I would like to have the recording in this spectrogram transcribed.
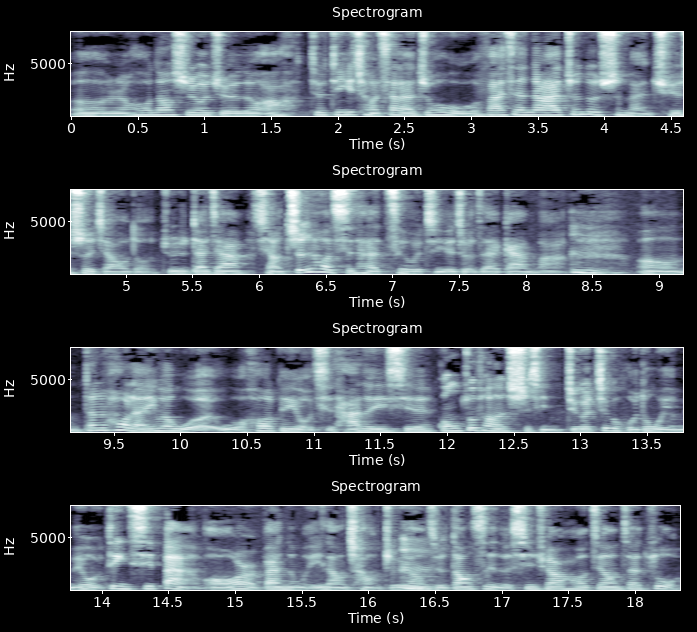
嗯，然后当时又觉得啊，就第一场下来之后，我会发现大家真的是蛮缺社交的，就是大家想知道其他的自由职业者在干嘛。嗯嗯，但是后来因为我我后边有其他的一些工作上的事情，这个这个活动我也没有定期办，偶尔办那么一两场这个样子，当自己的兴趣爱好这样在做。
